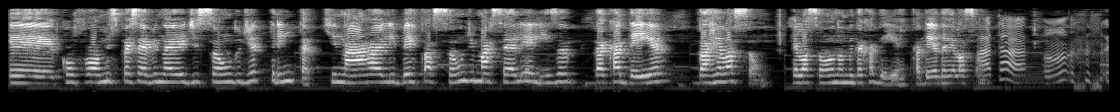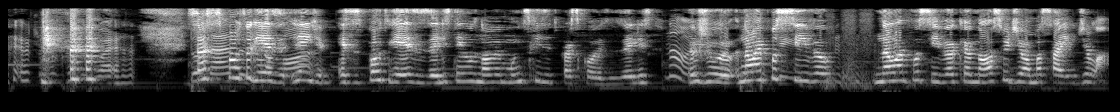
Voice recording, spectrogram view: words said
É, conforme se percebe na edição do dia 30, que narra a libertação de Marcela e Elisa da cadeia da relação. Relação é o nome da cadeia. Cadeia da relação. Ah, tá. Hã? São esses portugueses. Gente, esses portugueses, eles têm um nome muito esquisito para as coisas. Eles Não, Eu juro, não é possível, não é possível que o nosso idioma saiu de lá.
